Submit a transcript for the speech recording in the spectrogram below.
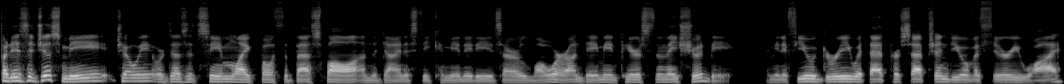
But is it just me, Joey, or does it seem like both the best ball and the dynasty communities are lower on Dameon Pierce than they should be? I mean, if you agree with that perception, do you have a theory why?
